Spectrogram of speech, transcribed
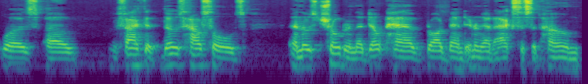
was uh, the fact that those households and those children that don't have broadband internet access at home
